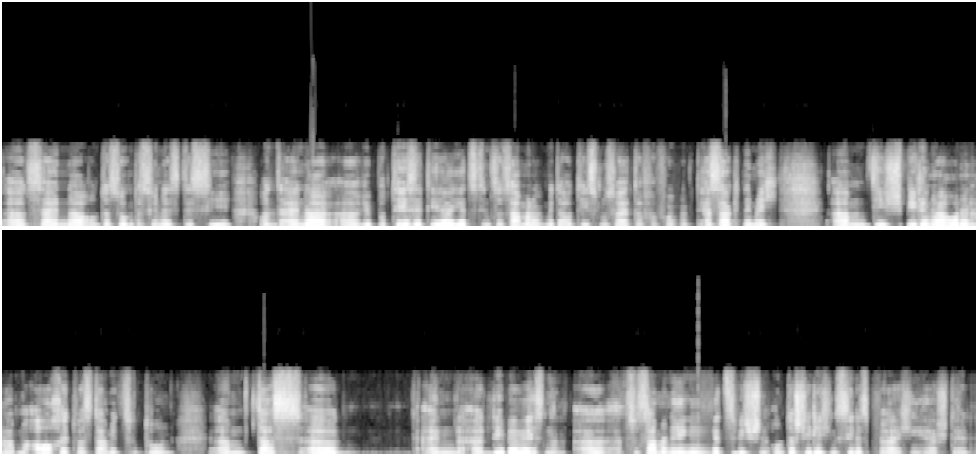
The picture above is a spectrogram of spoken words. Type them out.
äh, seiner Untersuchung der Synästhesie und einer äh, Hypothese, die er jetzt in Zusammenhang mit Autismus weiterverfolgt. Er sagt nämlich, ähm, die Spiegelneuronen haben auch etwas damit zu tun, ähm, dass äh, ein äh, Lebewesen äh, Zusammenhänge zwischen unterschiedlichen Sinnesbereichen herstellt.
